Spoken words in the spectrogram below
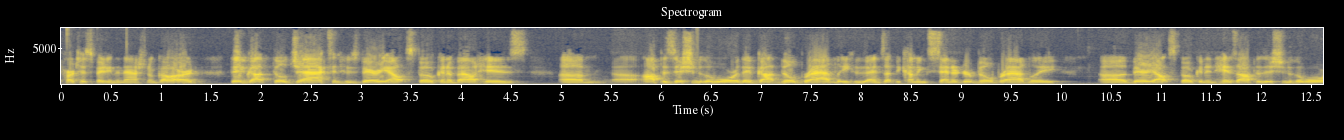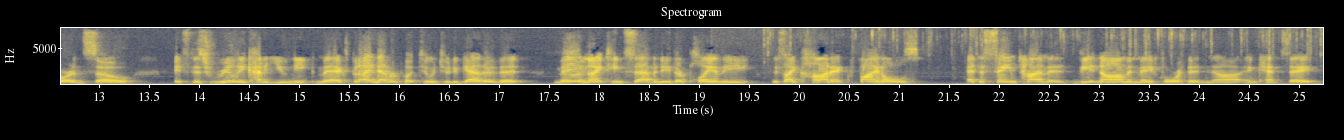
participating in the National Guard, they've got Phil Jackson who's very outspoken about his um, uh, opposition to the war. They've got Bill Bradley who ends up becoming Senator Bill Bradley, uh, very outspoken in his opposition to the war, and so it's this really kind of unique mix. But I never put two and two together that May of 1970, they're playing the this iconic finals at the same time at Vietnam and May 4th in uh, in Kent State.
